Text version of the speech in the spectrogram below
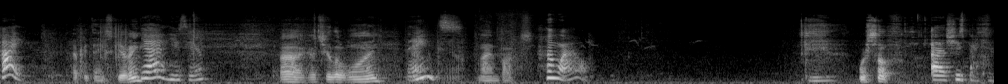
Hi. happy Thanksgiving. Yeah, you too. Uh, I got you a little wine. Thanks. Nine bucks. Oh, wow. Where's Soph? Uh, she's back here.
